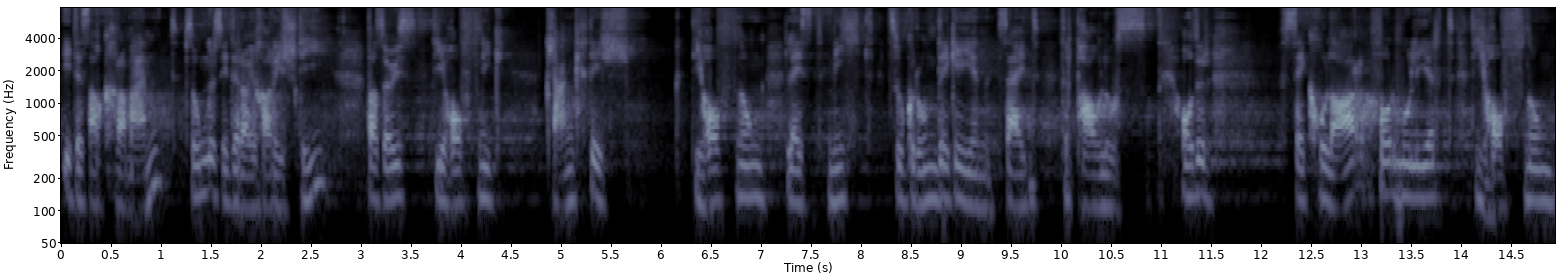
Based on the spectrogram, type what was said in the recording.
in den Sakrament, besonders in der Eucharistie, dass uns die Hoffnung geschenkt ist. Die Hoffnung lässt nicht zugrunde gehen, sagt der Paulus. Oder säkular formuliert, die Hoffnung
